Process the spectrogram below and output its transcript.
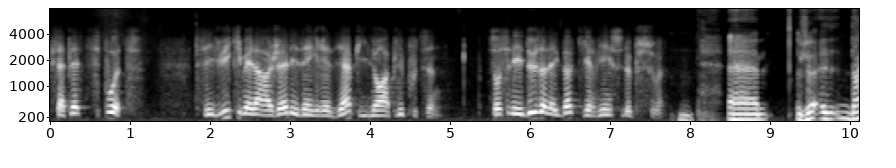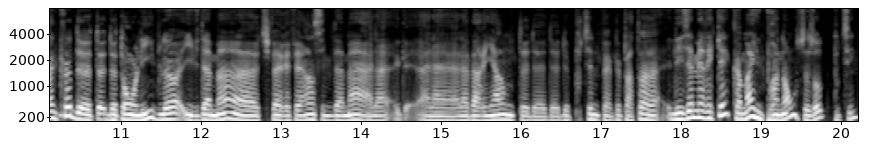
qui s'appelait Tipout. C'est lui qui mélangeait les ingrédients, puis ils l'ont appelé Poutine. Ça, c'est les deux anecdotes qui reviennent le plus souvent. Hmm. Euh, je, dans le cas de, ton livre, là, évidemment, tu fais référence évidemment à la, à la, variante de, de, Poutine un peu partout. Les Américains, comment ils prononcent, eux autres, Poutine?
